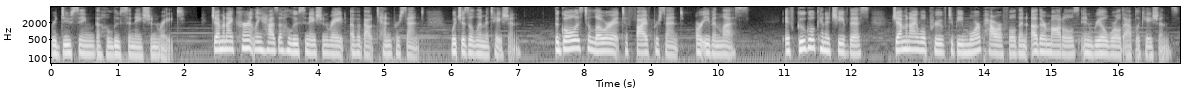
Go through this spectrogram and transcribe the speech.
reducing the hallucination rate. Gemini currently has a hallucination rate of about 10%, which is a limitation. The goal is to lower it to 5% or even less. If Google can achieve this, Gemini will prove to be more powerful than other models in real world applications.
